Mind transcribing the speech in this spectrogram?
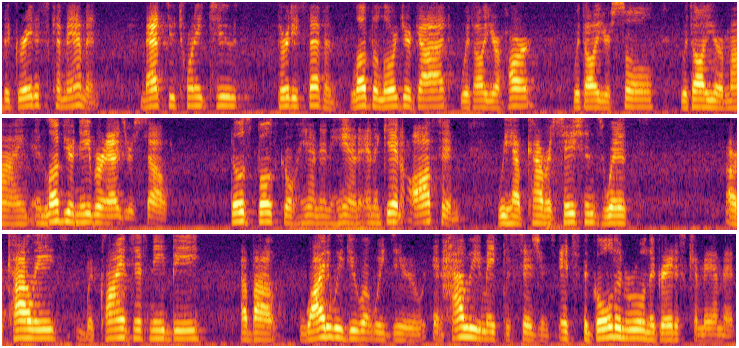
the greatest commandment. Matthew 22, 37. Love the Lord your God with all your heart, with all your soul, with all your mind, and love your neighbor as yourself. Those both go hand in hand. And again, often we have conversations with our colleagues, with clients if need be, about why do we do what we do and how do we make decisions. It's the golden rule and the greatest commandment.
